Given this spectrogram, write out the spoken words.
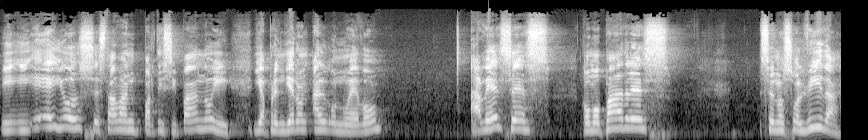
Y, ellos estaban participando y aprendieron algo nuevo a veces como padres se nos olvida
